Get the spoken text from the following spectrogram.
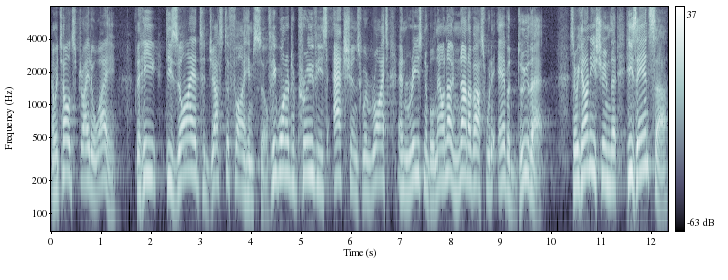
And we're told straight away that he desired to justify himself. He wanted to prove his actions were right and reasonable. Now, I know none of us would ever do that. So we can only assume that his answer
